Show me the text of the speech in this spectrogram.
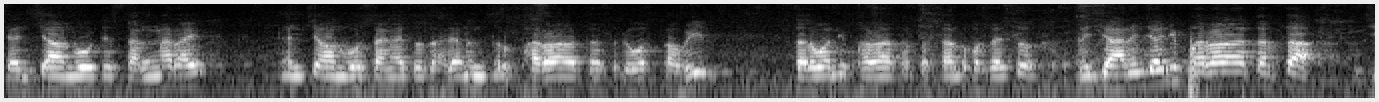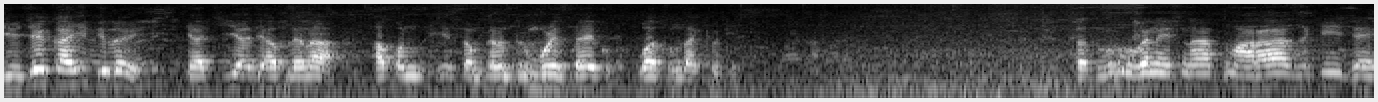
त्यांचे अनुभव ते सांगणार आहेत. त्यांचे अनुभव सांगायचं झाल्यानंतर फराळाचा व्यवस्था होईल. सर्वांनी फराळा करता शांत बसायचं. आणि ज्याने फराळा करता जे जे काही दिलंय त्याची यादी आपल्याला आपण हे संपल्यानंतर मुळे साहेब वाचून दाखवली सद्गुरु गणेशनाथ महाराज की जय.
